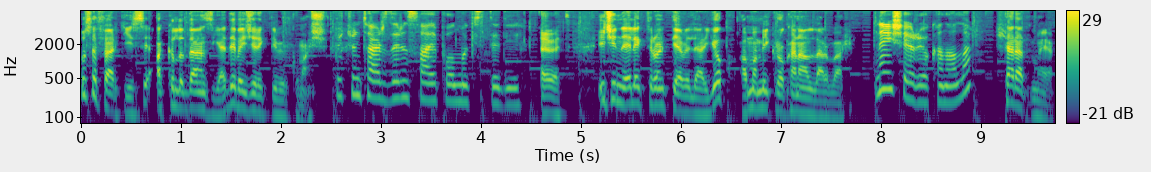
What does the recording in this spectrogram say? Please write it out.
Bu seferki ise akıllıdan ziyade becerikli bir kumaş. Bütün terzilerin sahip olmak istediği. Evet. İçinde elektronik devreler yok ama mikro kanallar var. Ne işe yarıyor kanallar? Ter atmaya.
